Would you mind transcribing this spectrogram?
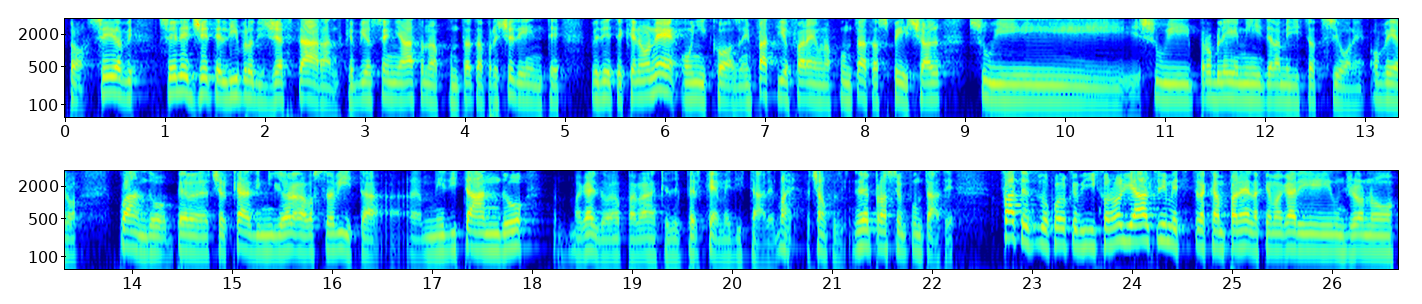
Però se, se leggete il libro di Jeff Tarrant che vi ho segnalato nella puntata precedente, vedete che non è ogni cosa, infatti io farei una puntata special sui, sui problemi della meditazione, ovvero quando per cercare di migliorare la vostra vita eh, meditando, magari dovremmo parlare anche del perché meditare, ma facciamo così, nelle prossime puntate. Fate tutto quello che vi dicono gli altri, mettete la campanella che magari un giorno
